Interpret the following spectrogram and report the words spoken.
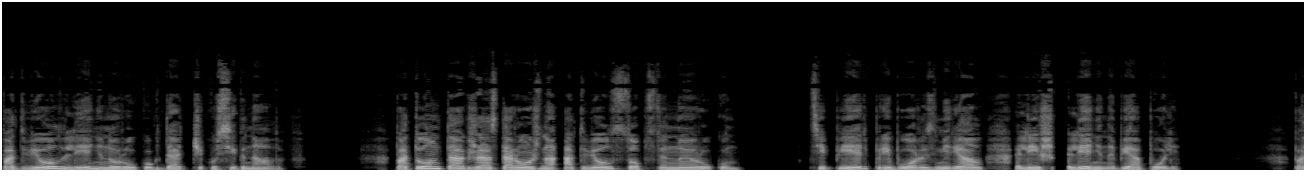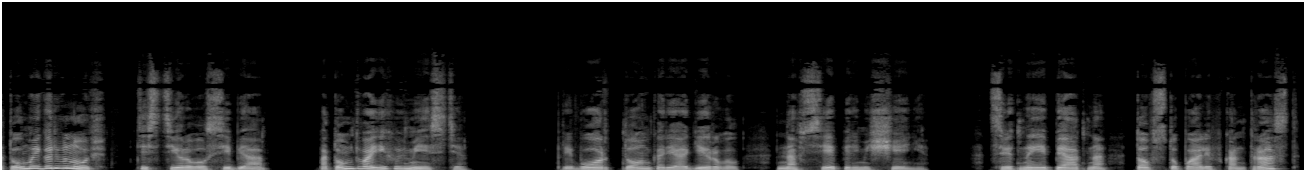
подвел Ленину руку к датчику сигналов. Потом также осторожно отвел собственную руку. Теперь прибор измерял лишь Ленина биополе. Потом Игорь вновь тестировал себя, потом двоих вместе. Прибор тонко реагировал на все перемещения. Цветные пятна то вступали в контраст,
